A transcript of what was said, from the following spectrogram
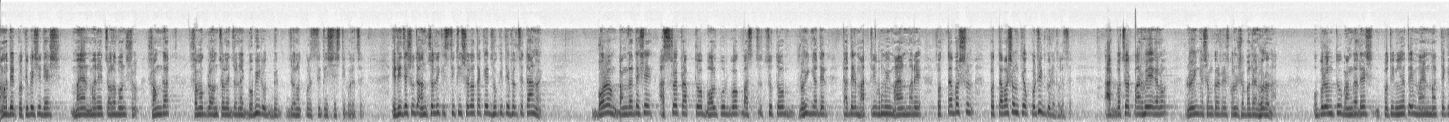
আমাদের প্রতিবেশী দেশ মায়ানমারে চলমান সংঘাত সমগ্র অঞ্চলের জন্য গভীর উদ্বেগজনক পরিস্থিতির সৃষ্টি করেছে। এটি যে শুধু আঞ্চলিক স্থিতিশীলতাকে ঝুঁকিতে ফেলছে তা নয়, বরং বাংলাদেশে আশ্রয়প্রাপ্ত, বলপূর্বক বাস্তুচ্যুত রোহিঙ্গাদের তাদের মাতৃভূমি মায়ানমারে প্রত্যাবাসন প্রত্যাবাসনকেও কঠিন করে তুলেছে। আট বছর পার হয়ে গেল, রোহিঙ্গা সংকটের কোনো সমাধান হলো না। উপরন্তু বাংলাদেশ প্রতিনিয়তই মায়ানমার থেকে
